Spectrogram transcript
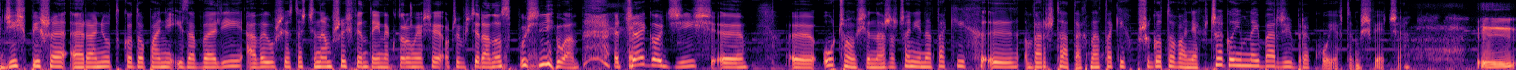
Dziś piszę raniutko do pani Izabeli, a wy już jesteście na mszy świętej, na którą ja się oczywiście rano spóźniłam. Czego dziś y, y, uczą się narzeczeni na takich y, warsztatach, na takich przygotowaniach? Czego im najbardziej brakuje w tym świecie? Y,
